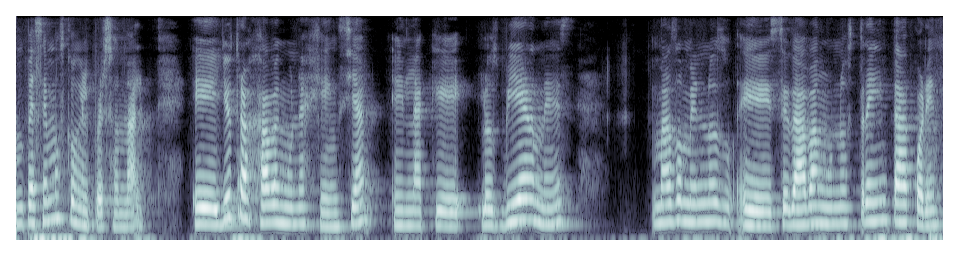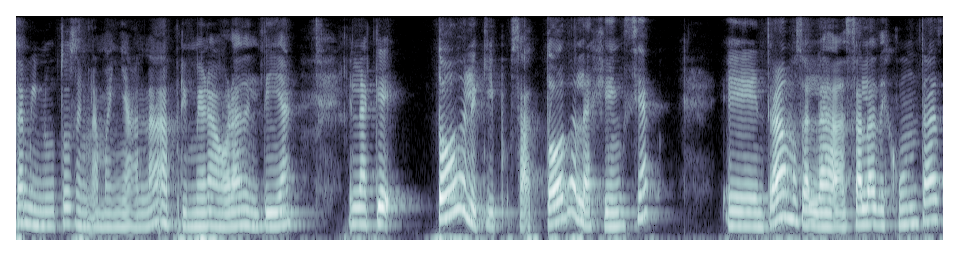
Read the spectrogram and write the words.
Empecemos con el personal. Eh, yo trabajaba en una agencia en la que los viernes más o menos eh, se daban unos 30 a 40 minutos en la mañana a primera hora del día, en la que todo el equipo, o sea, toda la agencia, eh, entrábamos a la sala de juntas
